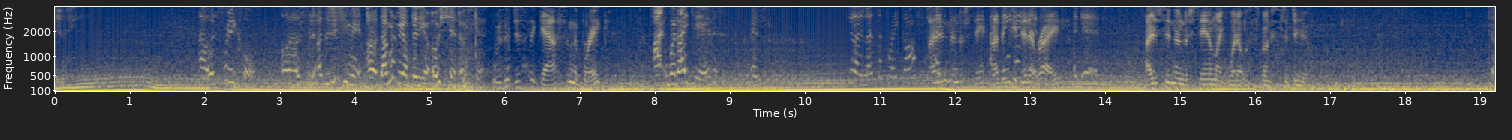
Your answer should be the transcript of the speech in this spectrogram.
Okay. That was pretty cool. Oh, that was pretty. Oh, did you see me? Oh, I'm gonna be on video. Oh shit! Oh shit! Was it just the gas and the brake? I, what I did is, did I let the? I didn't understand. I, think, you did, it right. I did. I just didn't understand like what it was supposed to do. No.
